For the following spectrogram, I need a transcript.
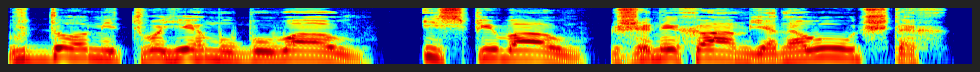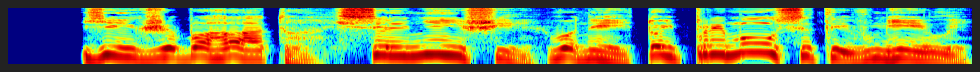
в домі твоєму бував і співав женихам я на учтах. Їх же багато, сильніші вони, то й примусити вміли.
